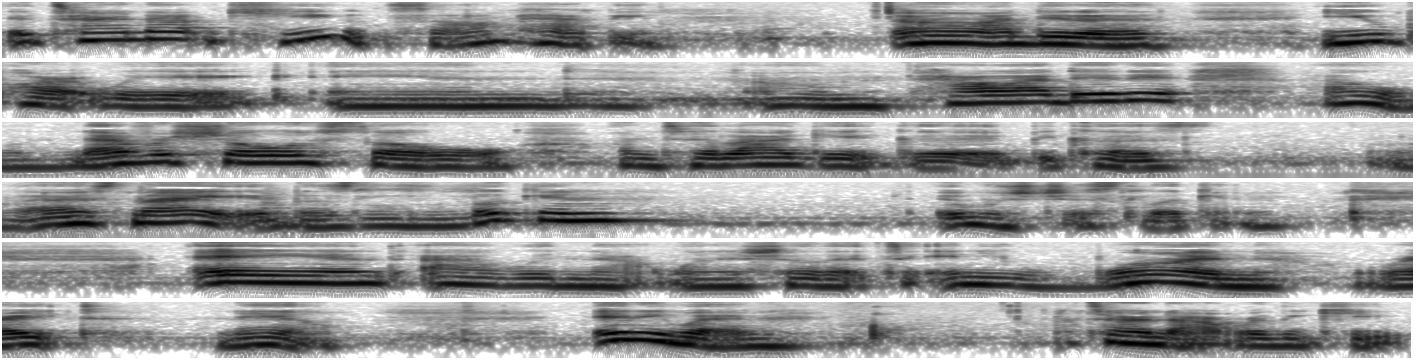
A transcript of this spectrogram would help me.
it turned out cute, so I'm happy. Um, I did a U part wig, and um, how I did it, I will never show a soul until I get good because last night it was looking, it was just looking, and I would not want to show that to anyone right now. Anyway, it turned out really cute,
